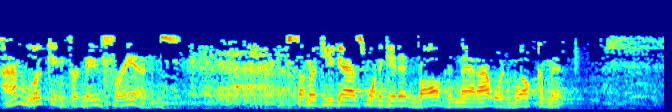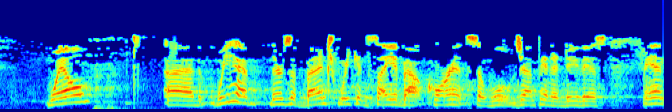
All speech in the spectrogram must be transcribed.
I'm looking for new friends. Some of you guys want to get involved in that, I would welcome it. Well, uh, we have there's a bunch we can say about Corinth, so we'll jump in and do this. Man,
